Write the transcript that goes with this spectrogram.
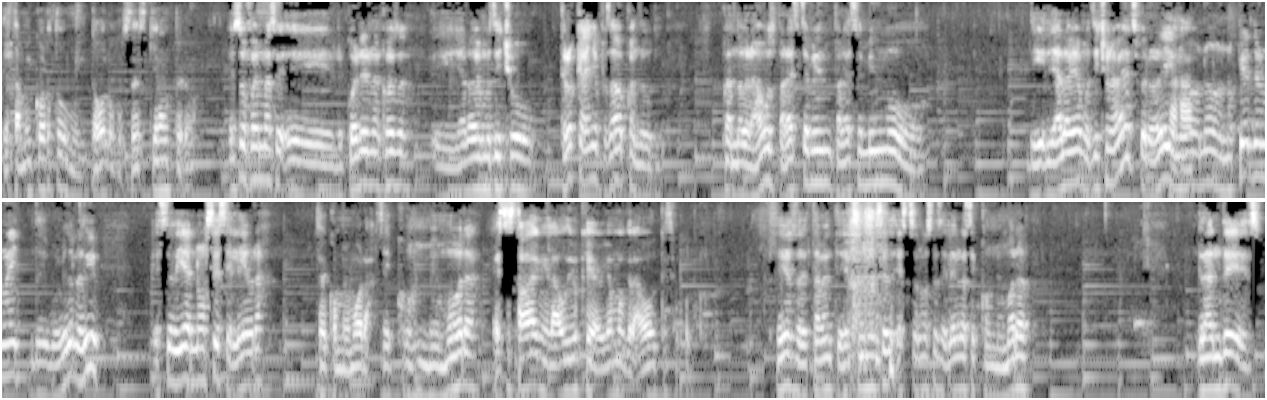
Está muy corto y todo lo que ustedes quieran, pero Eso fue más, eh, recuerden una cosa, eh, ya lo habíamos dicho, creo que el año pasado cuando, cuando grabamos para este mismo, para este mismo, ya lo habíamos dicho una vez, pero Ajá. no, no, no pierden una, volviendo a decir, este día no se celebra, se conmemora. se conmemora, Esto estaba en el audio que habíamos grabado que se sí, exactamente, esto no se, esto no se celebra, se conmemora grandes,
